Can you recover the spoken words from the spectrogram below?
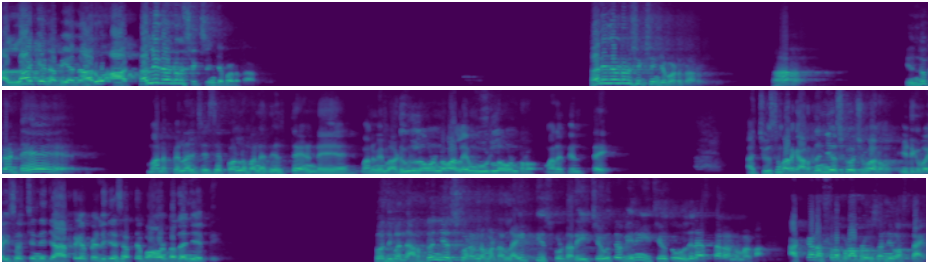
అల్లాకే నబి అన్నారు ఆ తల్లిదండ్రులు శిక్షించబడతారు. తల్లిదండ్రులు శిక్షించబడతారు. ఆ, ఎందుకంటే మన పిల్లలు చేసే పనులు మనకు తెలుస్తాయండి. మనమేమి అడుగుల్లో ఉండం వాళ్ళు ఏమి ఊర్లో ఉండరు. మనకు తెలుస్తాయి. అది చూసి మనకు అర్థం చేసుకోవచ్చు మనం. వీటికి వయసు వచ్చింది జాగ్రత్తగా పెళ్ళి చేసేస్తే బాగుంటుందని చెప్పి. కొద్ది మంది అర్థం చేసుకోరన్నమాట. లైట్ తీసుకుంటారు. ఈ చెవితో విని ఈ చెవితో వదిలేస్తారన్నమాట. అక్కడ అసలు ప్రాబ్లమ్స్ అన్ని వస్తాయి.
